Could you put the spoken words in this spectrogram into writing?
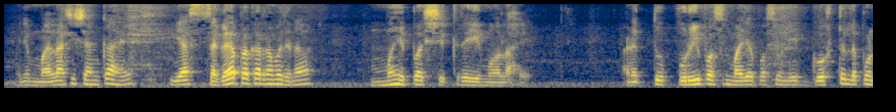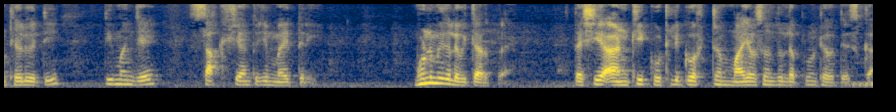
म्हणजे मला अशी शंका आहे या सगळ्या प्रकरणामध्ये ना महिप शिखरे इमॉल आहे. आणि तू पूर्वीपासून माझ्यापासून एक गोष्ट लपून ठेवली होती ती म्हणजे साक्षी आणि तुझी मैत्री. म्हणून मी तुला विचारतोय तशी आणखी कुठली गोष्ट माझ्यापासून तू लपवून ठेवतेस का?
